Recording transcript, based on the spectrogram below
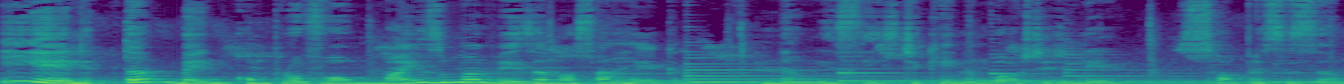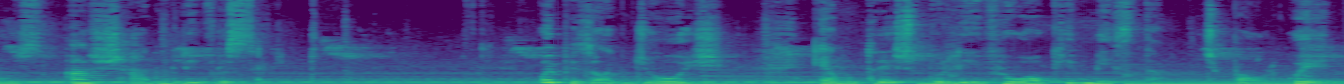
E ele também comprovou mais uma vez a nossa regra. Não existe quem não goste de ler, só precisamos achar o livro certo. O episódio de hoje é um trecho do livro O Alquimista, de Paulo Coelho.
